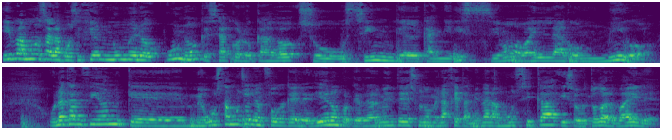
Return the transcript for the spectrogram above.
Y vamos a la posición número uno que se ha colocado su single cañerísimo, Baila conmigo. Una canción que me gusta mucho el enfoque que le dieron porque realmente es un homenaje también a la música y sobre todo al baile.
